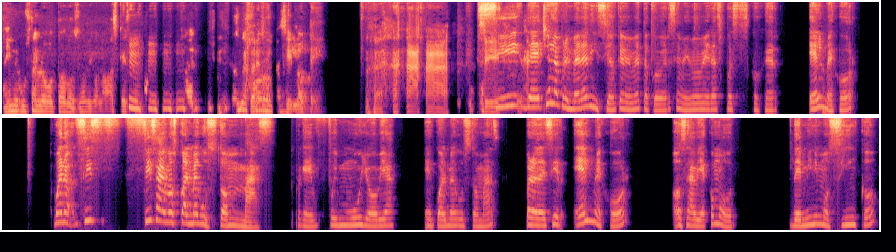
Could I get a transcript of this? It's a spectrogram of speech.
a mí me gustan luego todos, ¿no? Digo, no, es que es mejor. un facilote. sí. sí, de hecho en la primera edición que a mí me tocó ver, si a mí me hubieras puesto a escoger el mejor. Bueno, sí, sí sabemos cuál me gustó más, porque fui muy obvia en cuál me gustó más, pero decir el mejor, o sea, había como de mínimo cinco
